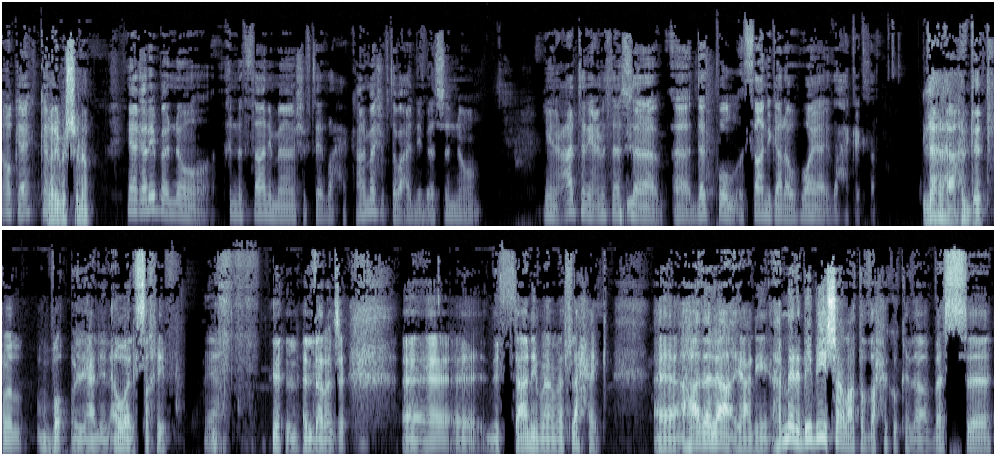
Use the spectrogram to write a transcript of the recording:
okay كم غريبة شنو؟ يا غريبة إنه إنه الثاني ما شفته يضحك، أنا ما شفته بعدني بس إنه يعني عادة يعني مثلا ديدبول الثاني قالوا هواية يضحك أكثر. لا لا ديدبول يعني الأول سخيف. لهالدرجة. آه الثاني ما, ما تلحق. آه هذا لا يعني همين بي بي شغلات تضحك وكذا بس آه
